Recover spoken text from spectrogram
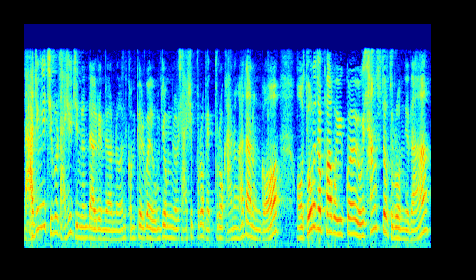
나중에 집을 다시 짓는다 그러면은 건폐율과 용적률 40% 100% 가능하다는 거. 어, 도로 접하고 있고요. 여기 상수도 들어옵니다.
